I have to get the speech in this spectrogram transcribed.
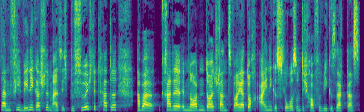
dann viel weniger schlimm, als ich befürchtet hatte. Aber gerade im Norden Deutschlands war ja doch einiges los und ich hoffe, wie gesagt, dass,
